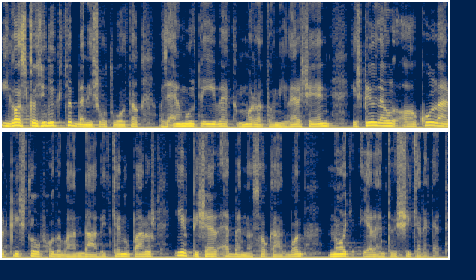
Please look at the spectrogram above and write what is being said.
Igaz, közülük többen is ott voltak az elmúlt évek maratoni versenyen, és például a Kollár Kristóf Hodován Dávid kenupáros ért is el ebben a szakákban nagy jelentős sikereket.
